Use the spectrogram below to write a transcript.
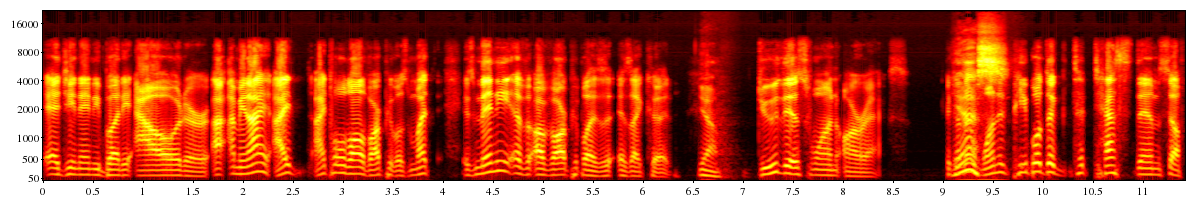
edging anybody out or I, I mean I I I told all of our people as much as many of, of our people as as I could yeah. do this one RX because Yes. I wanted people to to test themselves.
